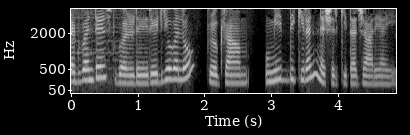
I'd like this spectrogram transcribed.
Adventist World Radio ਵੱਲੋਂ ਪ੍ਰੋਗਰਾਮ ਉਮੀਦ ਦੀ ਕਿਰਨ ਨਿਸ਼ਰ ਕੀਤਾ ਜਾ ਰਿਹਾ ਹੈ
